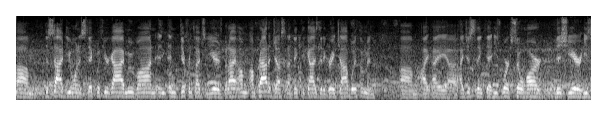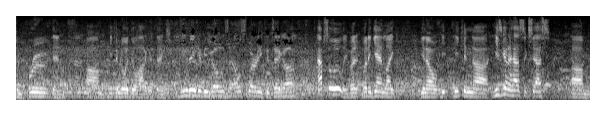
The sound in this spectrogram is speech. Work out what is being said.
Um, decide do you want to stick with your guy, move on in, in different types of years. But I, I'm, I'm proud of Justin. I think the guys did a great job with him, and um, I, I, uh, I just think that he's worked so hard this year. He's improved, and um, he can really do a lot of good things. Do you think if he goes elsewhere, he could take off? Absolutely, but but again, like you know, he, he can uh, he's going to have success um,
